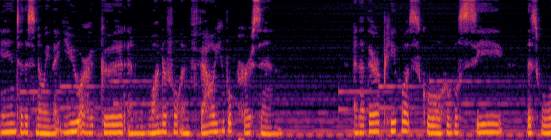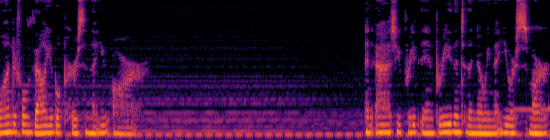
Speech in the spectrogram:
into this knowing that you are a good and wonderful and valuable person and that there are people at school who will see this wonderful, valuable person that you are. And as you breathe in, breathe into the knowing that you are smart,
